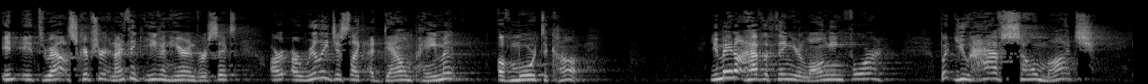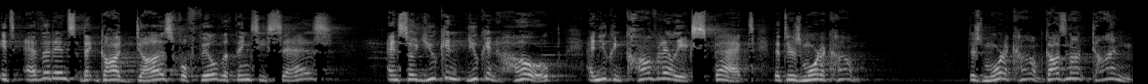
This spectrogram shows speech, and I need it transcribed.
in, in, throughout Scripture, and I think even here in verse 6, are, are really just like a down payment of more to come. You may not have the thing you're longing for, but you have so much. It's evidence that God does fulfill the things He says. And so you can, you can hope and you can confidently expect that there's more to come. There's more to come. God's not done.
